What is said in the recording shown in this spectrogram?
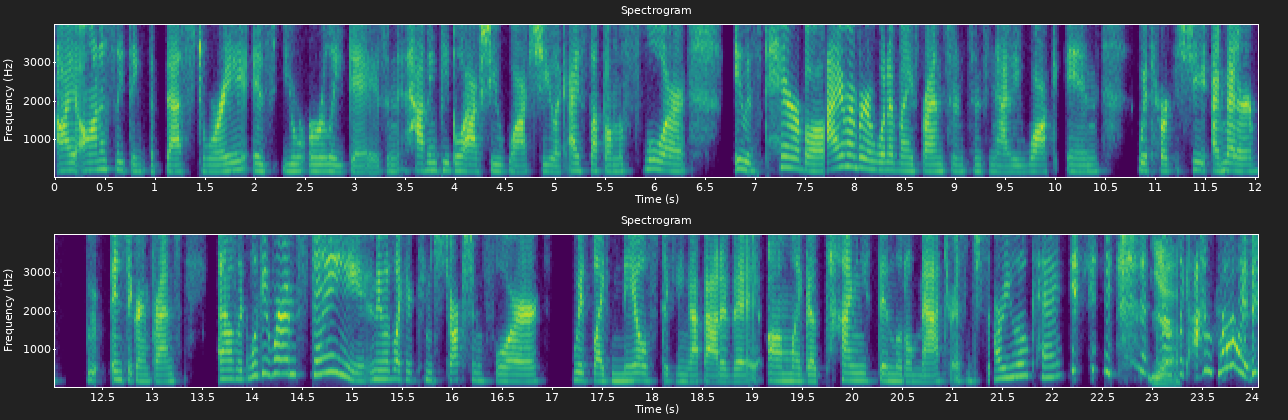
I honestly think the best story is your early days and having people actually watch you. Like, I slept on the floor. It was terrible. I remember one of my friends from Cincinnati walk in with her. She, I met her, we Instagram friends, and I was like, look at where I'm staying. And it was like a construction floor with like nails sticking up out of it on like a tiny thin little mattress and she's like are you okay and i was like i'm good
